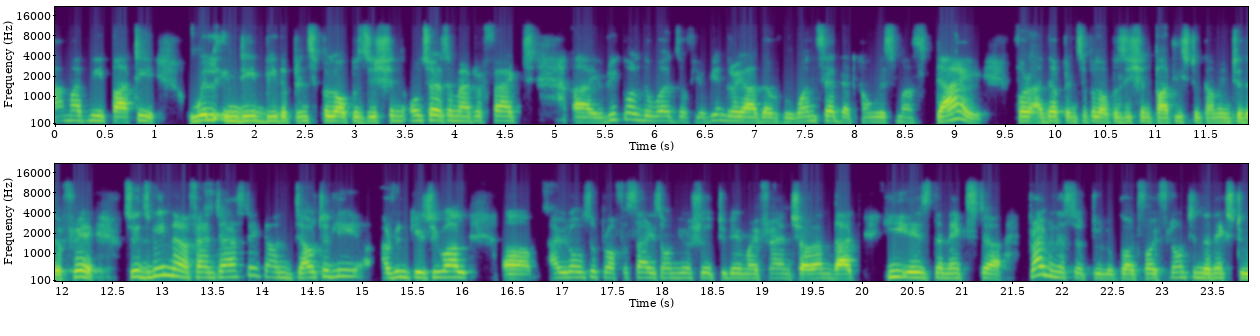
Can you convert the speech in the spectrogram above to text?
Aam Aadmi Party will indeed be the principal opposition. Also, as a matter of fact, I recall the words of Yogendra Yadav, who once said that Congress must die for other principal opposition parties to come into the fray. So it's been uh, fantastic. Undoubtedly, Arvind Kejriwal, uh, I would also prophesize on your show today, my friend Sharan, that he is the next uh, prime minister to look out for, if not in the next two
